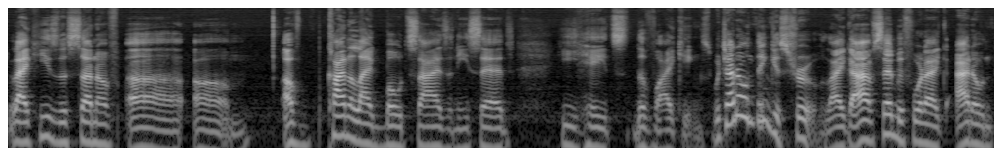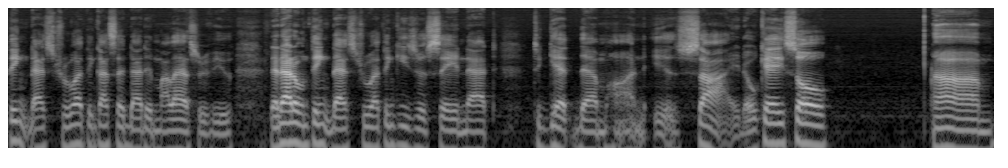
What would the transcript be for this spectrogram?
like he's the son of uh um of kind of like both sides and he said he hates the Vikings which I don't think is true like I've said before like I don't think that's true I think I said that in my last review that I don't think that's true I think he's just saying that to get them on his side. Okay, so um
